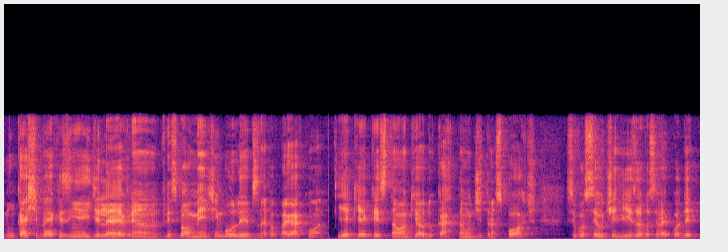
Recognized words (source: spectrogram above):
um cashbackzinho aí de leve, né, principalmente em boletos, né, para pagar a conta. E aqui a questão aqui, ó, do cartão de transporte. Se você utiliza, você vai poder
